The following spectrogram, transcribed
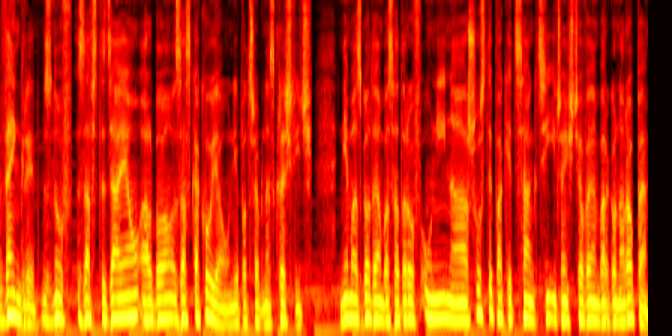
Węgry znów zawstydzają albo zaskakują, niepotrzebne skreślić. Nie ma zgody ambasadorów Unii na szósty pakiet sankcji i częściowe embargo na ropę.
